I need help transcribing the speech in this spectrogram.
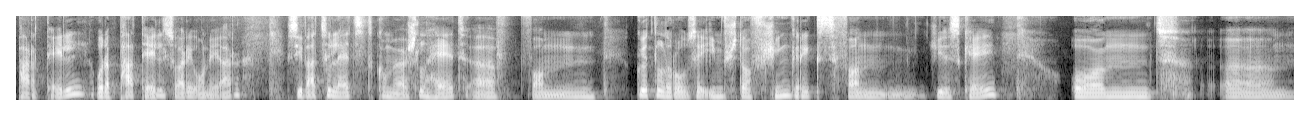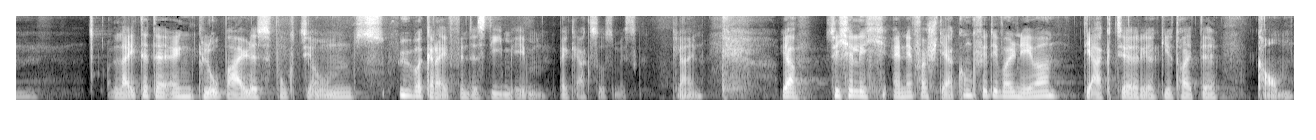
Partel oder Patel, sorry, ohne R. Sie war zuletzt Commercial Head äh, vom Gürtelrose-Impfstoff Shingrix von GSK und ähm, leitete ein globales, funktionsübergreifendes Team eben bei GlaxoSmithKline. Ja, sicherlich eine Verstärkung für die Valneva. Die Aktie reagiert heute kaum.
